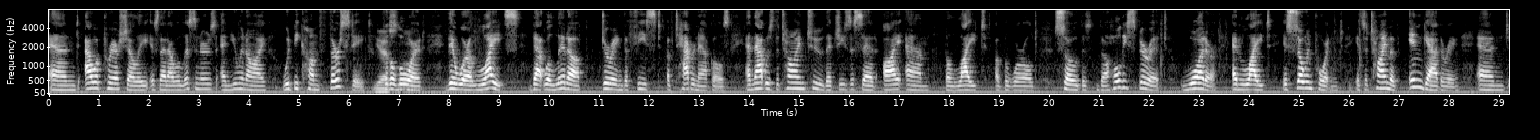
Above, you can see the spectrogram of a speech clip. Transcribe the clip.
And our prayer, Shelly, is that our listeners and you and I would become thirsty Yes, for the Lord. There were lights that were lit up during the Feast of Tabernacles, and that was the time, too, that Jesus said, I am the light of the world. So the, the Holy Spirit, water, and light is so important. It's a time of ingathering, and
